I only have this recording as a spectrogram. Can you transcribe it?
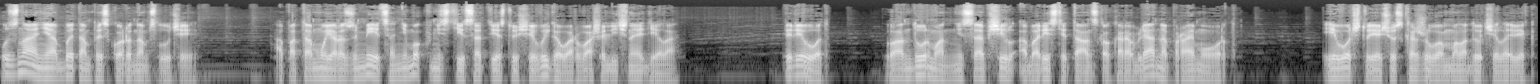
узная не об этом прискорбном случае. А потому я, разумеется, не мог внести соответствующий выговор в ваше личное дело. Перевод. Ван Дурман не сообщил об аресте танского корабля на Прайм Уорд. И вот что я еще скажу вам, молодой человек.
